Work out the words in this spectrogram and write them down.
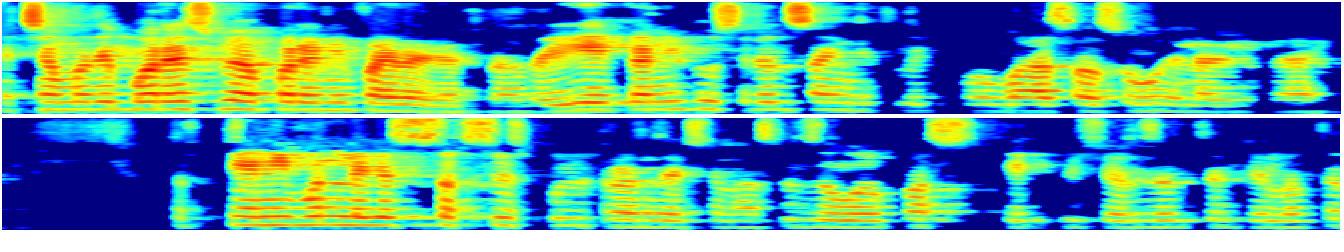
याच्यामध्ये बऱ्याच व्यापाऱ्यांनी फायदा घेतला. आता एकाने दुसऱ्याला सांगितलं की बाबा असं असं व्हायला लागलेलं आहे. तर त्यांनी पण लगेच सक्सेसफुल ट्रान्झॅक्शन असं जवळपास एक विचार जर तर केला तर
